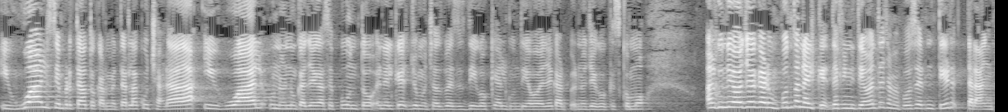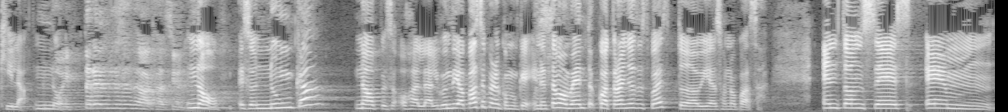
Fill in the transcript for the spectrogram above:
igual siempre te va a tocar meter la cucharada, igual uno nunca llega a ese punto en el que yo muchas veces digo que algún día voy a llegar, pero no llego, que es como, algún día voy a llegar a un punto en el que definitivamente ya me puedo sentir tranquila. No. Hoy tres meses de vacaciones. No, eso nunca. No, pues ojalá algún día pase, pero como que en este momento, cuatro años después, todavía eso no pasa. Entonces, em,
